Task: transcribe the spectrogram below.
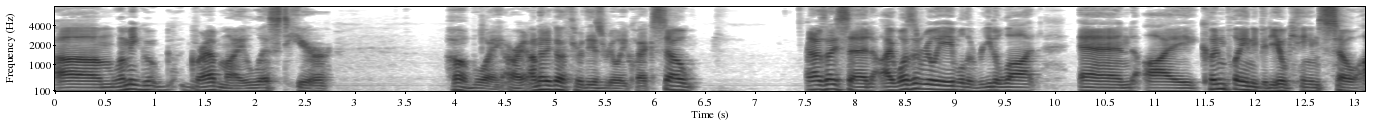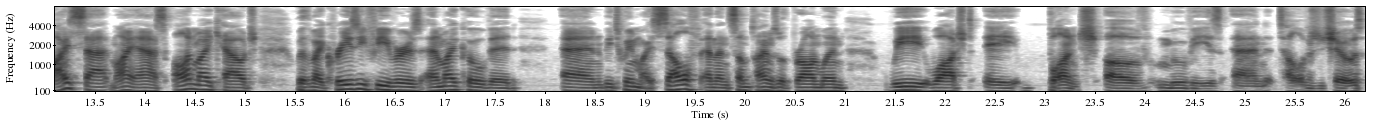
Um. Let me go grab my list here. Oh boy. All right. I'm going to go through these really quick. So, as I said, I wasn't really able to read a lot and I couldn't play any video games. So I sat my ass on my couch with my crazy fevers and my COVID. And between myself and then sometimes with Bronwyn, we watched a bunch of movies and television shows.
